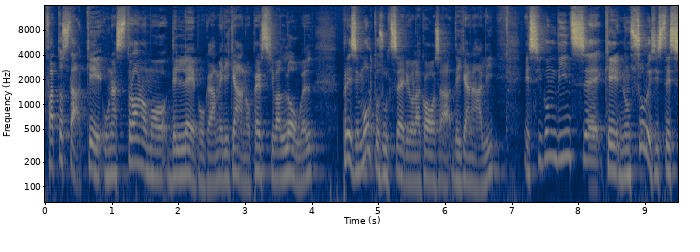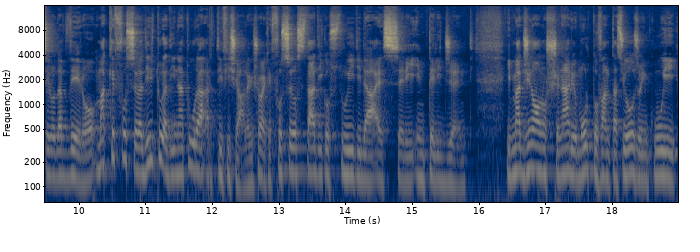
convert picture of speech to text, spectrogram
Fatto sta che un astronomo dell'epoca americano, Percival Lowell, prese molto sul serio la cosa dei canali e si convinse che non solo esistessero davvero, ma che fossero addirittura di natura artificiale, cioè che fossero stati costruiti da esseri intelligenti. Immaginò uno scenario molto fantasioso in cui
